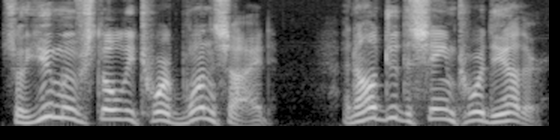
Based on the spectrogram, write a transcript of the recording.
so you move slowly toward one side, and I'll do the same toward the other.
